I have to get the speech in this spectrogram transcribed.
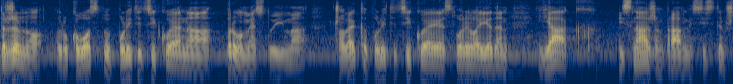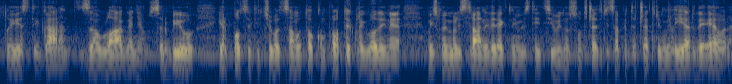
državno rukovodstvo, politici koja na prvom mestu ima čoveka, politici koja je stvorila jedan jak i snažan pravni sistem, što jeste garant za ulaganje u Srbiju, jer podsjetit ću vas samo tokom protekle godine, mi smo imali strane direktne investicije u iznosu od 4,4 milijarde eura,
